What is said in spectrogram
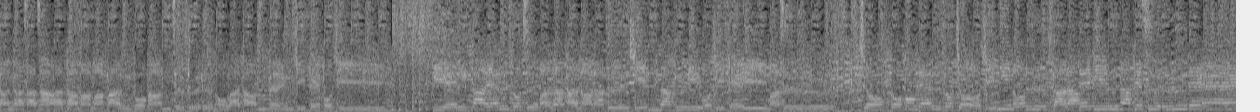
矢が刺さったまま晩ご飯作るのは勘弁してほしい家に帰ると妻が必ず死んだふりをしています。ちょっと褒めると調子に乗るからできるだけするで。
